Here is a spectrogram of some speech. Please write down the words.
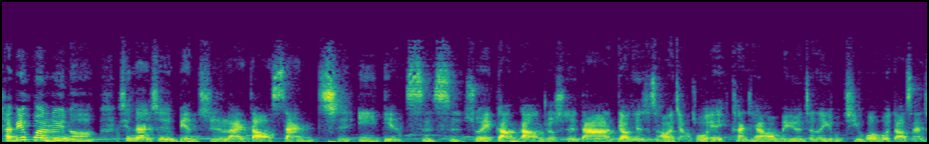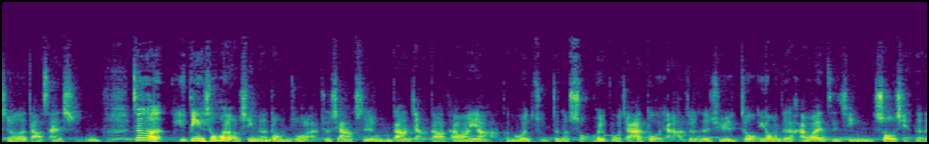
台币汇率呢，现在是贬值来到三十一点四四，所以刚刚就是大家聊天室才会讲说，哎，看起来哦，美元真的有机会会到三十二到三十五，这个一定是会有新的动作啦，就像是我们刚刚讲到，台湾央行可能会组这个手绘国家队啊，就是去做用这个海外资金寿险的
